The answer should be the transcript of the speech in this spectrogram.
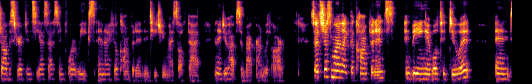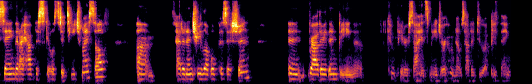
JavaScript and CSS in four weeks, and I feel confident in teaching myself that. And I do have some background with R. So it's just more like the confidence in being able to do it and saying that I have the skills to teach myself um, at an entry level position, and rather than being a computer science major who knows how to do everything.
